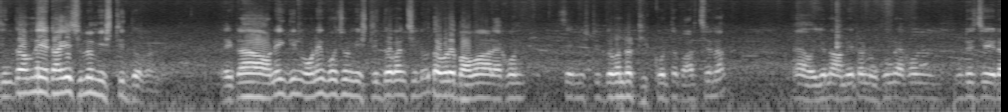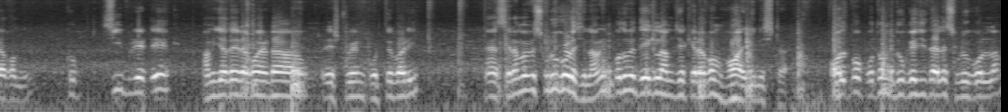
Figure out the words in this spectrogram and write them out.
চিন্তা ভাবনা এটা আগে ছিল মিষ্টির দোকান। এটা অনেক দিন অনেক বছর মিষ্টির দোকান ছিল। তারপরে বাবা আর এখন সেই মিষ্টির দোকানটা ঠিক করতে পারছে না। হ্যাঁ ওই জন্য আমি এটা নতুন এখন উঠেছে এরকমই। খুব চিপ রেটে আমি যাতে এরকম একটা রেস্টুরেন্ট করতে পারি। হ্যাঁ সেরকমভাবে শুরু করেছিলাম। আমি প্রথমে দেখলাম যে কীরকম হয় জিনিসটা। অল্প প্রথম দু কেজি তাহলে শুরু করলাম।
